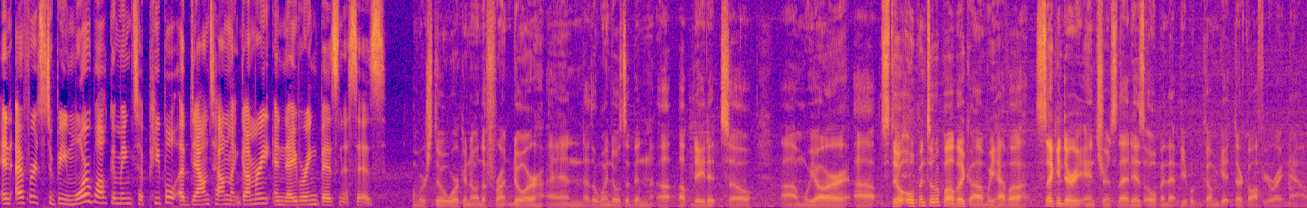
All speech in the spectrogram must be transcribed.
in efforts to be more welcoming to people of downtown Montgomery and neighboring businesses. We're still working on the front door and the windows have been uh, updated so um, we are uh, still open to the public. Um, we have a secondary entrance that is open that people can come get their coffee right now.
